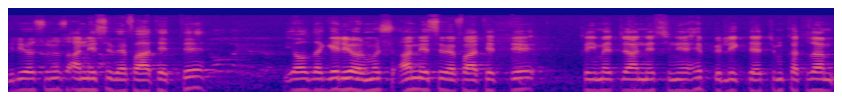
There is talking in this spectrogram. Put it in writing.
Biliyorsunuz annesi vefat etti. Yolda geliyormuş. Annesi vefat etti. Kıymetli annesini hep birlikte tüm katılan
